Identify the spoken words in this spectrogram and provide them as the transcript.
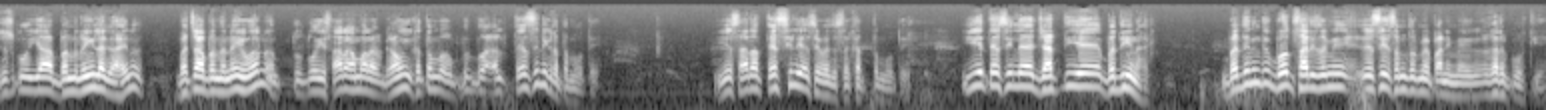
جس کو یا بند نہیں لگا ہے نا بچہ بند نہیں ہوا نا تو تو یہ سارا ہمارا گاؤں ہی ختم تحصیل ہی ختم ہوتے۔ یہ سارا تحصیل ایسے وجہ سے ختم ہوتے یہ تحصیل جاتی ہے بدین ہے۔ بدین کی بہت ساری زمین ایسے ہی سمندر میں پانی میں غرق ہوتی ہے۔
